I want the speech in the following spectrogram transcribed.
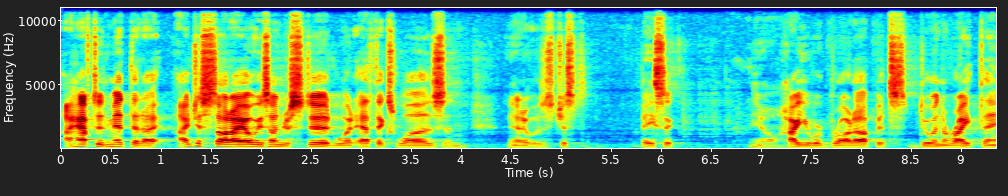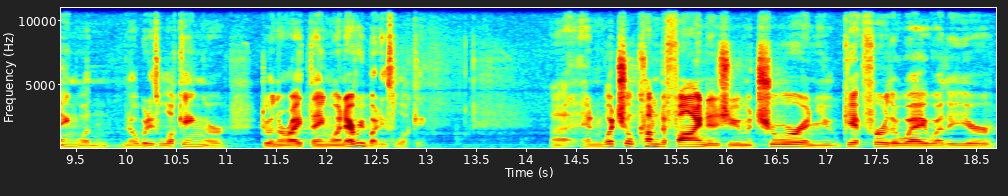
I have to admit that I, I just thought I always understood what ethics was and that it was just basic, you know, how you were brought up. It's doing the right thing when nobody's looking or doing the right thing when everybody's looking. Uh, and what you'll come to find as you mature and you get further away, whether you're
